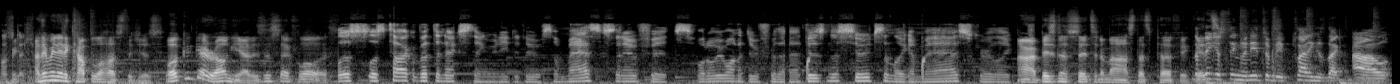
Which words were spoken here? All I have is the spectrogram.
Hostage. I think we need a couple of hostages. What could go wrong here? This is so flawless. Let's let's talk about the next thing we need to do. So masks and outfits. What do we want to do for that? Business suits and like a mask or like. All right, business suits and a mask. That's perfect. The It's- biggest thing we need to be planning is like our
